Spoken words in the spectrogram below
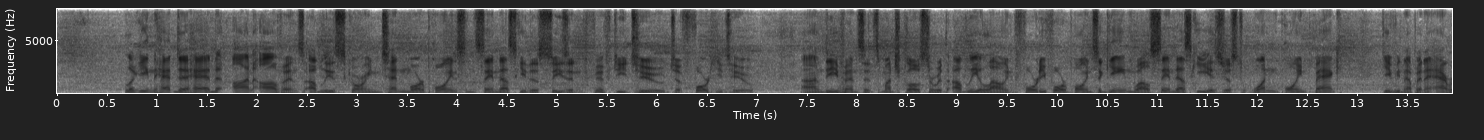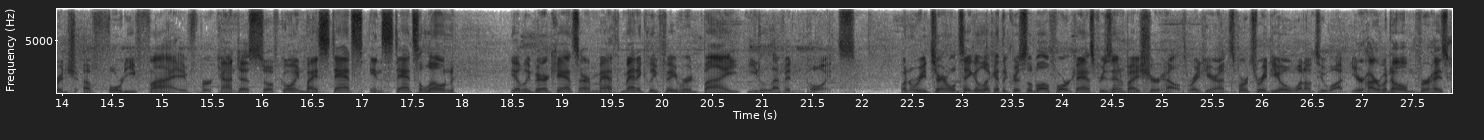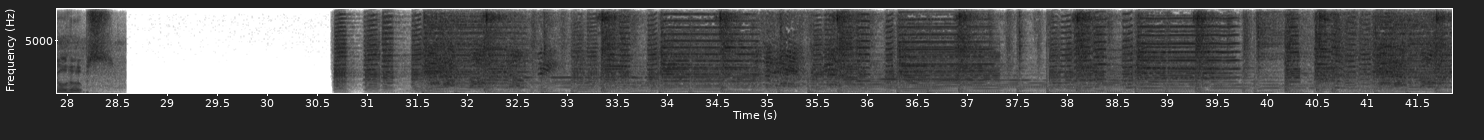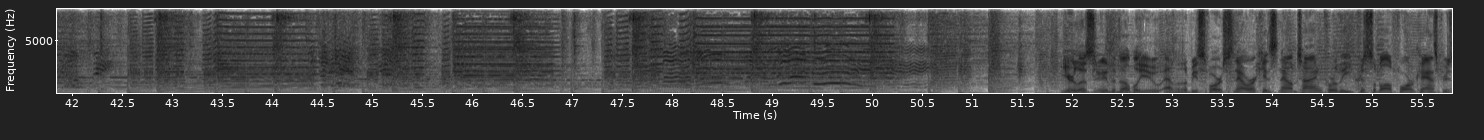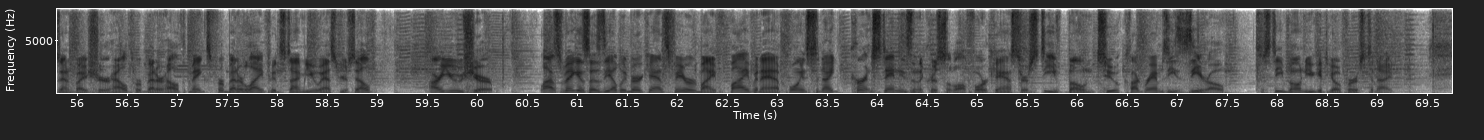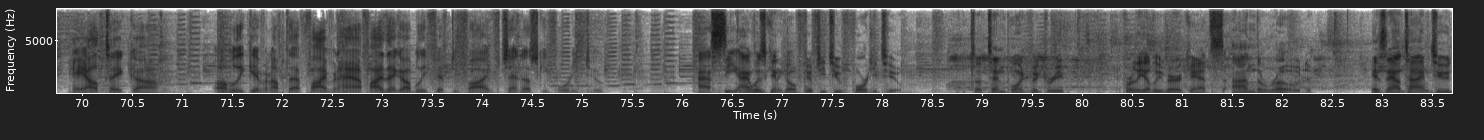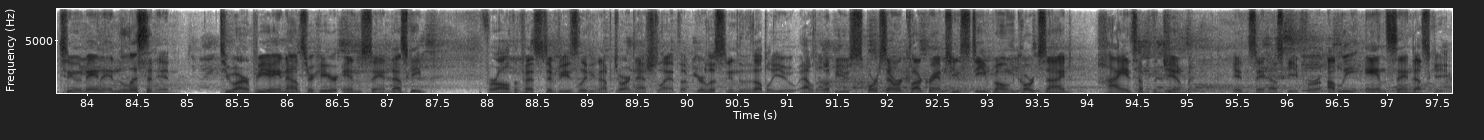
Looking head to head on offense, Ubly is scoring 10 more points than Sandusky this season, 52 to 42. On defense, it's much closer with Ubly allowing 44 points a game, while Sandusky is just one point back, giving up an average of 45 per contest. So, if going by stats in stats alone, the Ubly Bearcats are mathematically favored by 11 points. When we return, we'll take a look at the crystal ball forecast presented by Sure Health right here on Sports Radio 1021, your Harwood home for high school hoops. You're listening to the WLEW Sports Network. It's now time for the Crystal Ball Forecast presented by Sure Health, where better health makes for better life. It's time you ask yourself, are you sure? Las Vegas has the Ubly Bearcats favored by five and a half points tonight. Current standings in the Crystal Ball Forecast are Steve Bone 2, Clark Ramsey 0. So, Steve Bone, you get to go first tonight. Hey, I'll take uh, Ubly giving up that five and a half. I think Ubly 55, Sandusky 42. Ah, see, I was going to go 52 42. So, 10 point victory for the Ubly Bearcats on the road. It's now time to tune in and listen in to our PA announcer here in Sandusky for all the festivities leading up to our national anthem. You're listening to the WLEW Sports Network. Clark Ramsey and Steve Bone courtside, high atop the gym in Sandusky for Ubly and Sandusky.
